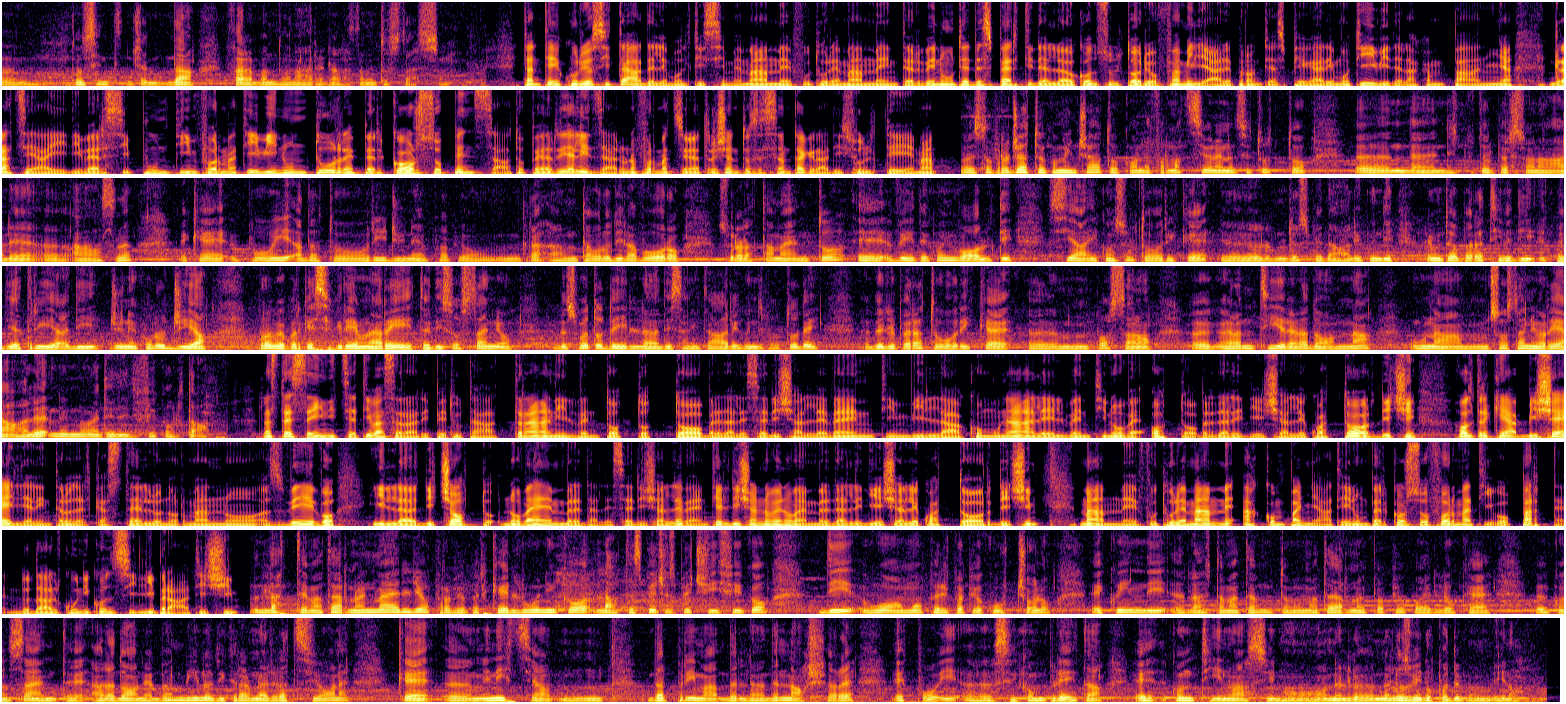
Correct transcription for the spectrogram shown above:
cioè, da far abbandonare l'allattamento stesso. Tante curiosità delle moltissime mamme future mamme intervenute ed esperti del consultorio familiare pronti a spiegare i motivi della campagna grazie ai diversi punti informativi in un tour e percorso pensato per realizzare una formazione a 360 gradi sul tema. Questo progetto è cominciato con la formazione innanzitutto eh, di tutto il personale eh, ASL che poi ha dato origine proprio a un tavolo di lavoro sull'allattamento e vede coinvolti sia i consultori che eh, gli ospedali, quindi quindi le unità operative di pediatria e di ginecologia, proprio perché si crea una rete di sostegno soprattutto dei, dei sanitari, quindi soprattutto dei, degli operatori che ehm, possano eh, garantire alla donna una, un sostegno reale nei momenti di difficoltà. La stessa iniziativa sarà ripetuta a Trani il 28 ottobre dalle 16 alle 20 in Villa Comunale il 29 ottobre dalle 10 alle 14, oltre che a Biceglie all'interno del Castello Normanno Svevo il 18 novembre dalle 16 alle 20 e il 19 novembre dalle 10 alle 14. Mamme e future mamme accompagnate in un percorso formativo partendo da alcuni consigli pratici. Il latte materno è il meglio proprio perché è l'unico latte specie specifico di uomo per il proprio cucciolo e quindi quindi eh, l'allattamento materno è proprio quello che eh, consente alla donna e al bambino di creare una relazione che eh, inizia mh, dal prima del, del, nascere e poi si completa e continua sino nel, nello sviluppo del bambino.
